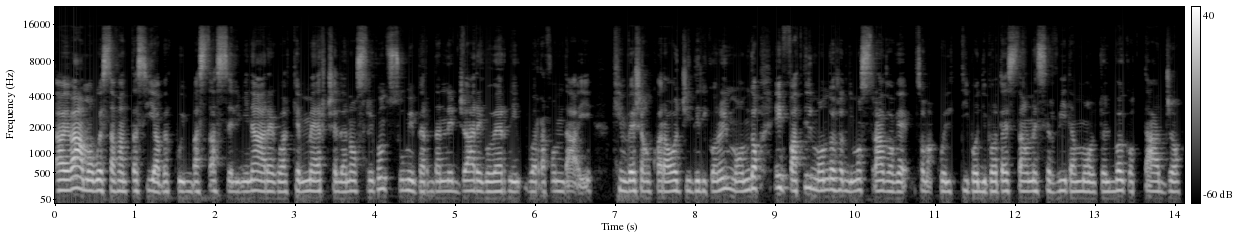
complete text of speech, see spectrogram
avevamo questa fantasia per cui bastasse eliminare qualche merce dai nostri consumi per danneggiare i governi guerrafondai che invece ancora oggi dirigono il mondo e infatti il mondo ci ha dimostrato che insomma quel tipo di protesta non è servita molto, il boicottaggio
